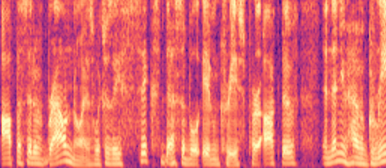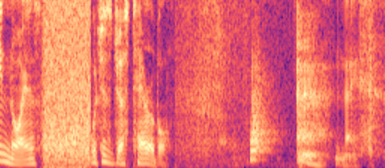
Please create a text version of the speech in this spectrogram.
opposite of brown noise, which is a 6 decibel increase per octave. And then you have green noise, which is just terrible. nice.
